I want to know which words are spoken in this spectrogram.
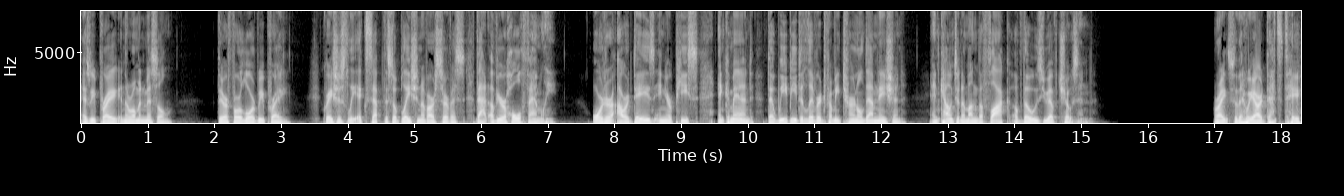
as we pray in the Roman Missal. Therefore, Lord, we pray, graciously accept this oblation of our service, that of your whole family. Order our days in your peace, and command that we be delivered from eternal damnation and counted among the flock of those you have chosen. Right? So there we are. That's day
